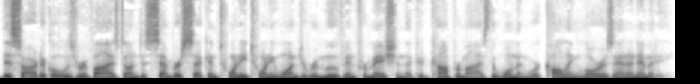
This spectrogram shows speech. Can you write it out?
this article was revised on December 2, 2021 to remove information that could compromise the woman we're calling Laura's anonymity.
